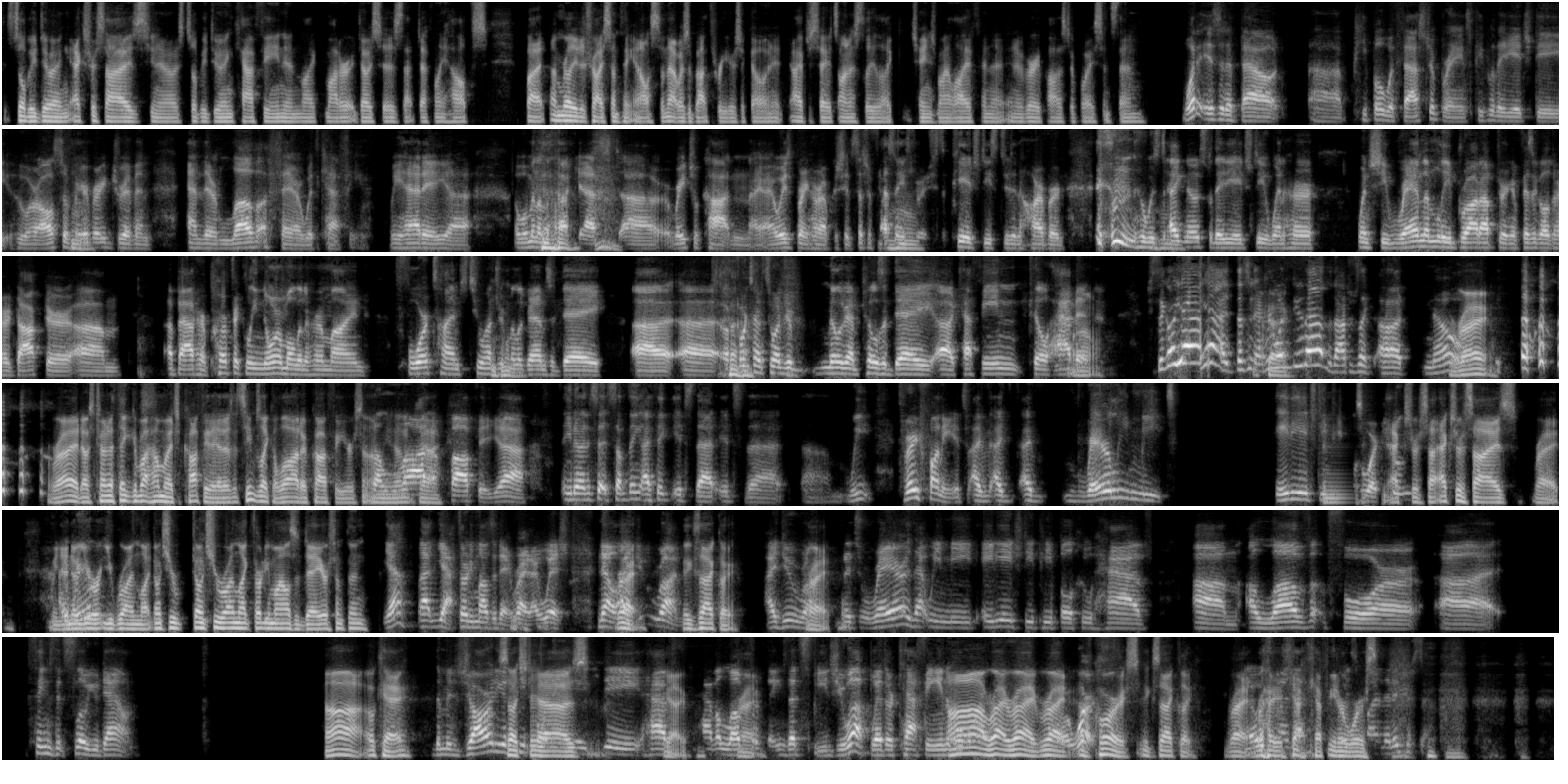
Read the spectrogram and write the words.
still be doing exercise, you know, still be doing caffeine in like moderate doses. That definitely helps. But I'm ready to try something else. And that was about three years ago. And it, I have to say, it's honestly like changed my life in a, in a very positive way since then. What is it about uh, people with faster brains, people with ADHD, who are also very, hmm. very driven, and their love affair with caffeine? We had a uh, a woman on the podcast, uh, Rachel Cotton. I, I, always bring her up because she had such a fascinating mm-hmm. story. She's a PhD student at Harvard who was mm-hmm. diagnosed with ADHD when her when she randomly brought up during a physical to her doctor um, about her perfectly normal in her mind four times 200 mm-hmm. milligrams a day uh, uh, four times 200 milligram pills a day uh, caffeine pill habit wow. she's like oh yeah yeah doesn't okay. everyone do that the doctor's like uh no right right i was trying to think about how much coffee that is it seems like a lot of coffee or something a you know? lot yeah. of coffee yeah you know it's, it's something i think it's that it's that um, we it's very funny it's i i rarely meet ADHD and people who are truly- exercise, exercise, right? I mean, I, I know you you run like don't you don't you run like thirty miles a day or something? Yeah, uh, yeah, thirty miles a day. Right. I wish. No, right. I do run. Exactly. I do run. Right. But it's rare that we meet ADHD people who have um, a love for uh, things that slow you down. Ah, okay the majority of Such people as, with ADHD have yeah, have a love right. for things that speed you up, whether caffeine. Ah, or, right, right, right. Of course, exactly. Right, right. Yeah, caffeine or worse.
